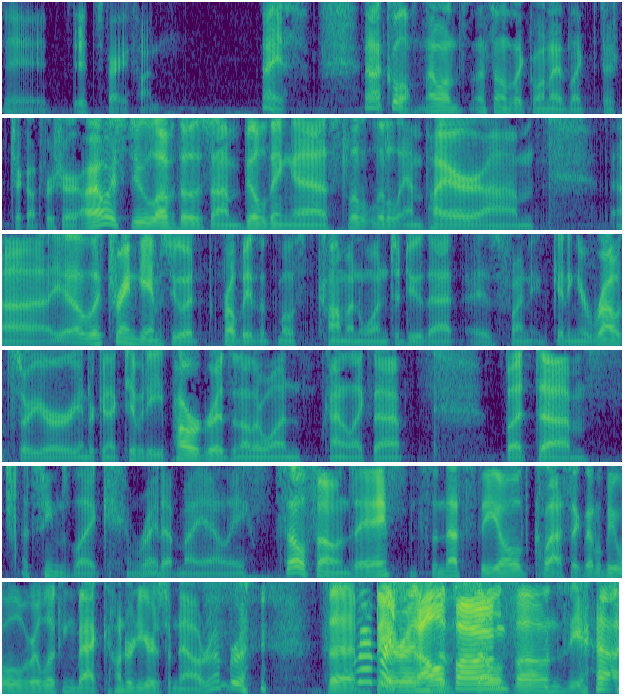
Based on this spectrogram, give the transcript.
It, it's very fun. Nice. Oh, cool. That one that sounds like one I'd like to check out for sure. I always do love those um, building a little little empire. Um, uh, you know, the train games do it. Probably the most common one to do that is finding getting your routes or your interconnectivity. Power Grid's another one, kind of like that. But um, that seems like right up my alley. Cell phones, eh? It's the that's the old classic. That'll be what we're looking back 100 years from now. Remember the Remember barons cell of cell phones? phones? Yeah,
